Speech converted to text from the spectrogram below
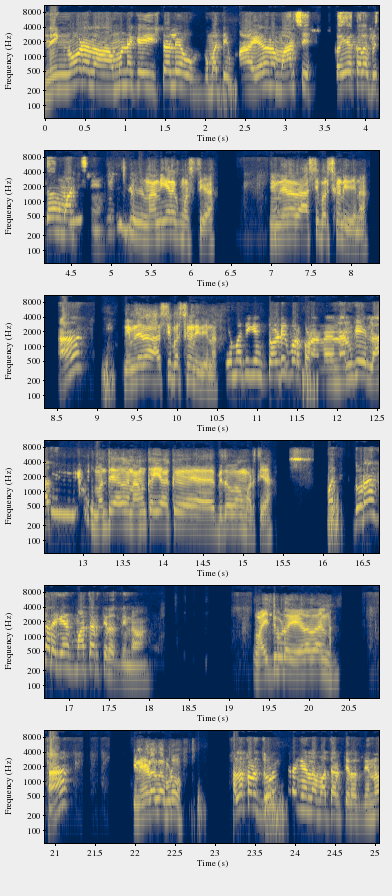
ನಿಂಗ್ ನೋಡಲ್ಲ ಅಮ್ಮನಕ್ಕೆ ಇಷ್ಟಲ್ಲೇ ಅಲ್ಲೇ ಮತ್ತೆ ಏನಾರ ಮಾಡ್ಸಿ ಕೈಯ ಕಾಲ ಬಿದ್ದಂಗ ಮಾಡ್ತೀನಿ. ನನ್ಗೇನಕ್ ಮಾಡಿಸ್ತೀಯ? ನಿಮ್ದೇನಾರ ಆಸ್ತಿ ಬರ್ಸ್ಕೊಂಡಿದೀನ ಆ? ಆಸ್ತಿ ಬರ್ಸ್ಕೊಂಡಿದೀನ ಮತ್ತೆ ಈಗ ತೊಡಗಿ ಬರ್ಕೊಣ ನಮ್ಗೆ ಇಲ್ಲ. ಮತ್ತೆ ನನ್ ಕೈ ಹಾಕಿ ಬಿದ್ದೋಗಂಗ್ ಮಾಡ್ತೀಯ? ಮತ್ತೆ ದುರಾಂಕಾರ ಏನಕ್ ಮಾತಾಡ್ತಿರೋದ್ ನೀನು? ಆಯ್ತು ಬಿಡು ಹೇಳಲ್ಲ ಇನ್ನು. ಹಾ? ಇನ್ ಹೇಳಲ್ಲ ಬಿಡು. ಅಲ್ಲ ಕಡೆ ದುರಾಂಕಾರ ಏನಲ್ಲ ಮಾತಾಡ್ತಿರೋದ್ ನೀನು?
